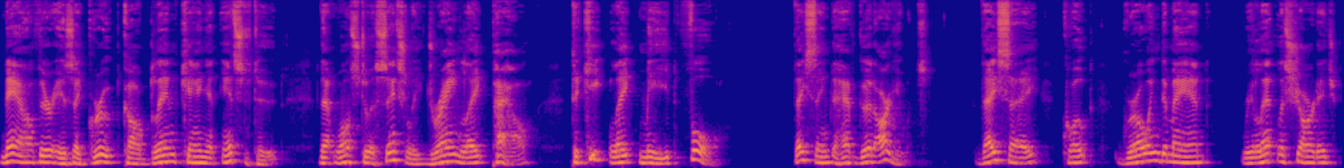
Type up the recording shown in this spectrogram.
Now there is a group called Glen Canyon Institute that wants to essentially drain Lake Powell to keep Lake Mead full. They seem to have good arguments. They say, quote, growing demand, relentless shortage,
